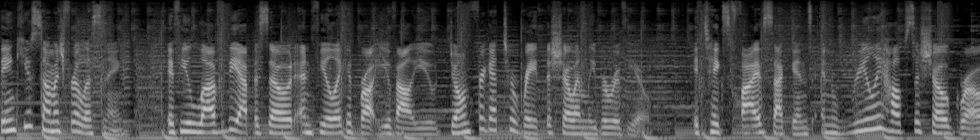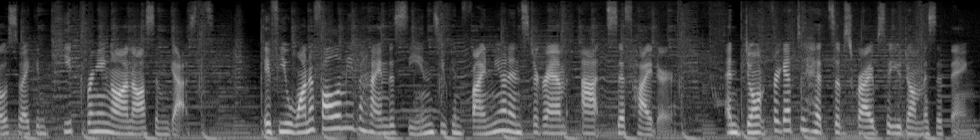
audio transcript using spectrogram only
Thank you so much for listening. If you loved the episode and feel like it brought you value, don't forget to rate the show and leave a review. It takes five seconds and really helps the show grow so I can keep bringing on awesome guests. If you want to follow me behind the scenes, you can find me on Instagram at SiffHaider. And don't forget to hit subscribe so you don't miss a thing.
